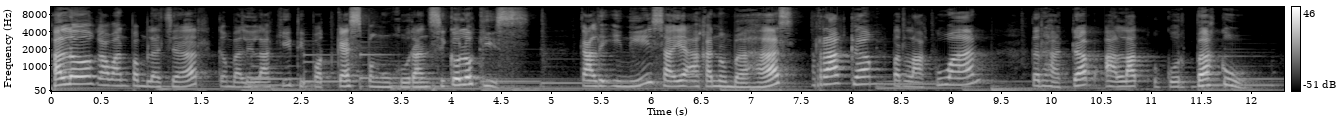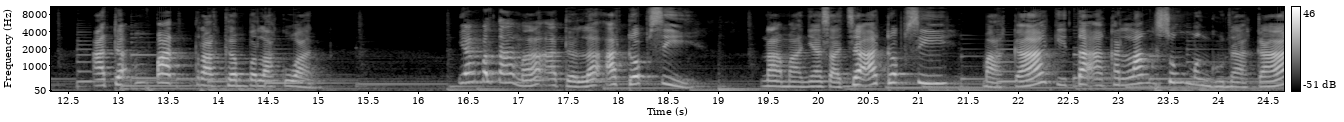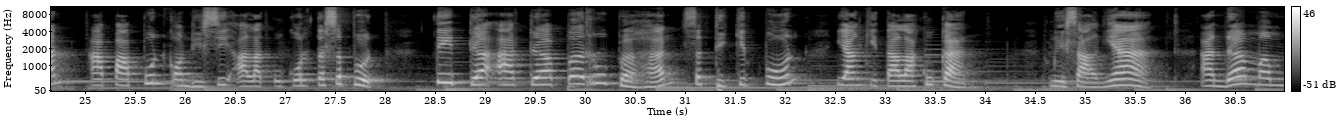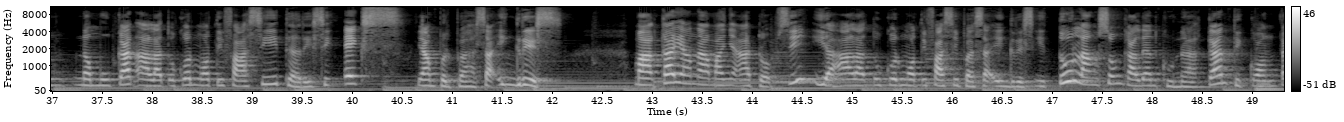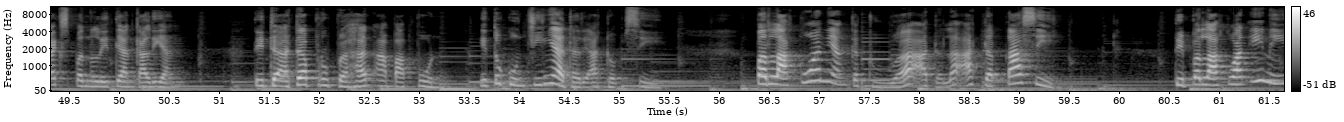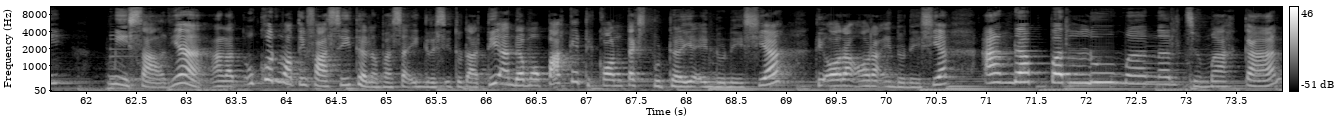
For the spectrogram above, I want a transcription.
Halo kawan pembelajar, kembali lagi di podcast pengukuran psikologis. Kali ini saya akan membahas ragam perlakuan terhadap alat ukur baku. Ada empat ragam perlakuan. Yang pertama adalah adopsi. Namanya saja adopsi, maka kita akan langsung menggunakan apa pun kondisi alat ukur tersebut tidak ada perubahan sedikit pun yang kita lakukan. Misalnya, Anda menemukan alat ukur motivasi dari si X yang berbahasa Inggris. Maka yang namanya adopsi, ya alat ukur motivasi bahasa Inggris itu langsung kalian gunakan di konteks penelitian kalian. Tidak ada perubahan apa pun. Itu kuncinya dari adopsi. Perlakuan yang kedua adalah adaptasi. Di perlakuan ini, misalnya alat ukur motivasi dalam bahasa Inggris itu tadi Anda mau pakai di konteks budaya Indonesia, di orang-orang Indonesia, Anda perlu menerjemahkan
